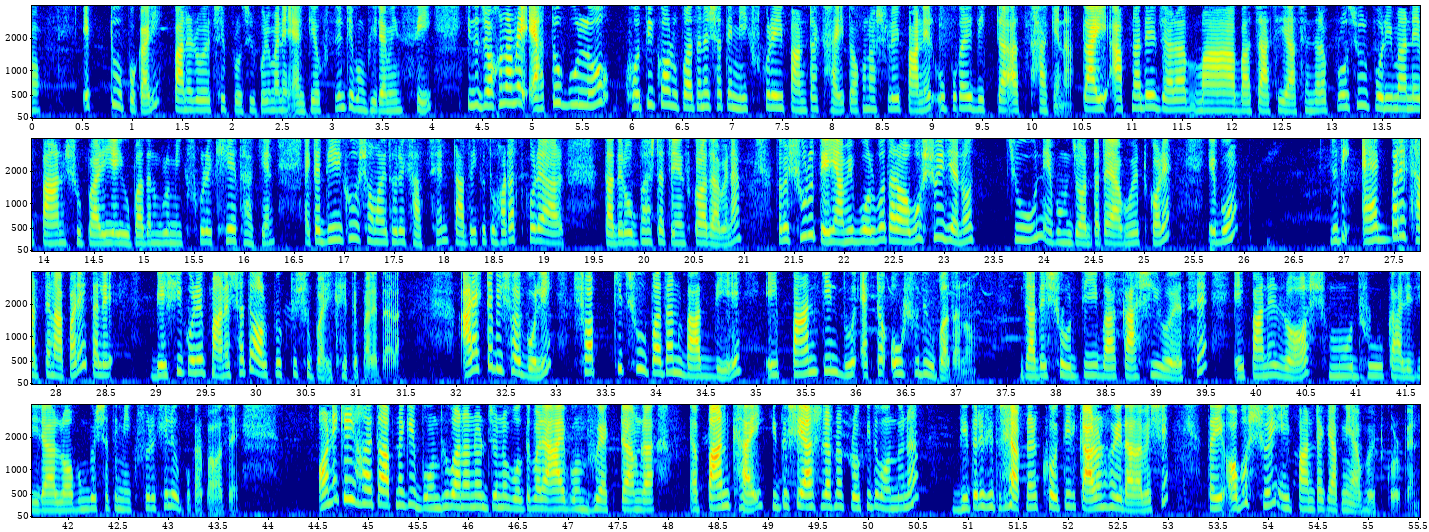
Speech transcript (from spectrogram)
একটু উপকারী। পানে রয়েছে প্রচুর পরিমাণে অ্যান্টিঅক্সিডেন্ট এবং ভিটামিন সি কিন্তু যখন আমরা এতগুলো ক্ষতিকর উপাদানের সাথে মিক্স করে এই পানটা খাই, তখন আসলে এই পানের উপকারী দিকটা আর থাকে না। তাই আপনাদের যারা মা বা চাচি আছেন, যারা প্রচুর পরিমাণে পান, সুপারি এই উপাদানগুলো মিক্স করে খেয়ে থাকেন, একটা দীর্ঘ সময় ধরে খাচ্ছেন তাদের কিন্তু হঠাৎ করে আর তাদের অভ্যাসটা চেঞ্জ করা যাবে না। তবে শুরুতেই আমি বলব, তারা অবশ্যই যেন চুন এবং জর্দাটা অ্যাভয়েড করে এবং যদি একবারে ছাড়তে না পারে, তাহলে বেশি করে পানের সাথে অল্প একটু সুপারি খেতে পারে তারা। আরেকটা বিষয় বলি সব কিছু উপাদান বাদ দিয়ে এই পান কিন্তু একটা ঔষধি উপাদানও। যাদের সর্দি বা কাশি রয়েছে, এই পানের রস, মধু, কালিজিরা, লবঙ্গের সাথে মিক্স করে খেলে উপকার পাওয়া যায়। অনেকেই হয়তো আপনাকে বন্ধু বানানোর জন্য বলতে পারে, আয় বন্ধু, একটা আমরা পান খাই। কিন্তু সে আসলে আপনার প্রকৃত বন্ধু না। ভিতরে ভিতরে আপনার ক্ষতির কারণ হয়ে দাঁড়াবে সে। তাই অবশ্যই এই পানটাকে আপনি অ্যাভয়েড করবেন।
